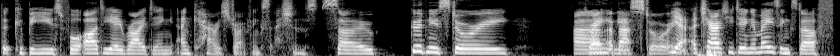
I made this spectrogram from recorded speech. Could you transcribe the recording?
that could be used for RDA riding and carriage driving sessions. So, good news story. Uh, Great about story. Yeah, a charity doing amazing stuff,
